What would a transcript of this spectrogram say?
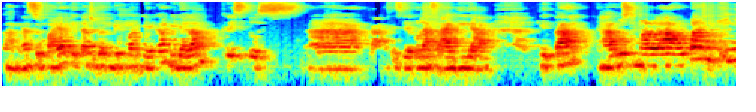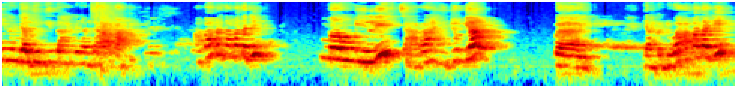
Karena supaya kita juga hidup merdeka di dalam Kristus. Nah, kasih ulas lagi ya. Kita harus melawan keinginan daging kita dengan cara apa? Apa pertama tadi? Memilih cara hidup yang baik. Yang kedua apa tadi?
